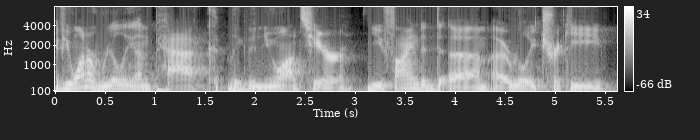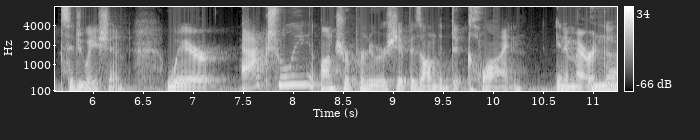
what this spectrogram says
If you want to really unpack like the nuance here, you find a, um, a really tricky situation where actually entrepreneurship is on the decline in America.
